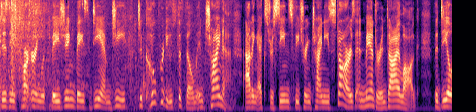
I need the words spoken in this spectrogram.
Disney's partnering with Beijing based DMG to co produce the film in China, adding extra scenes featuring Chinese stars and Mandarin dialogue. The deal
